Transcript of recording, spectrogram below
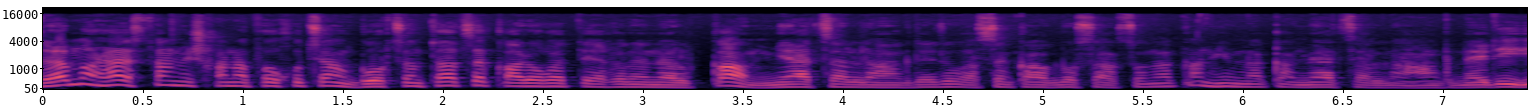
Դրա համար Հայաստանում իշխանապողության գործընթացը կարող է տեղի ունենալ կամ Միացյալ Նահանգներում, ասենք անգլոսաքսոնական հիմնական Միացյալ Նահանգների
